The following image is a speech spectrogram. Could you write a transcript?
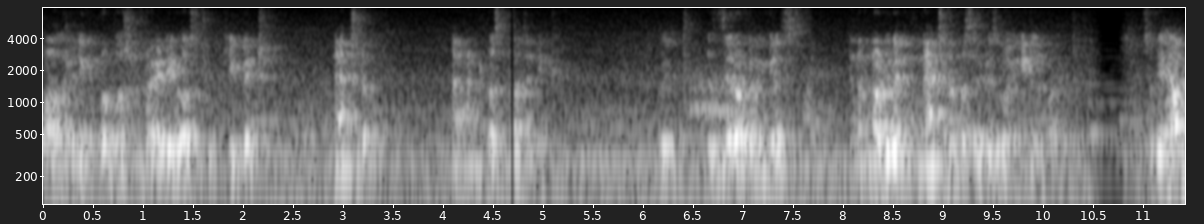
One of the unique proposition for ID was to keep it natural and 100% authentic with zero chemicals, not even natural preservatives going into the product. So we have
